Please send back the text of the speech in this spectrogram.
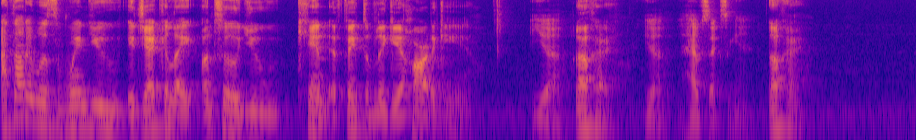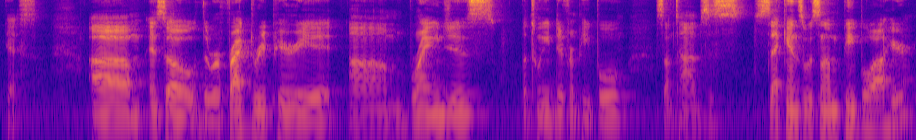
I thought it was when you ejaculate until you can effectively get hard again. yeah, Okay. yeah, have sex again. Okay. Yes. Um, and so the refractory period um, ranges between different people. Sometimes it's seconds with some people out here.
